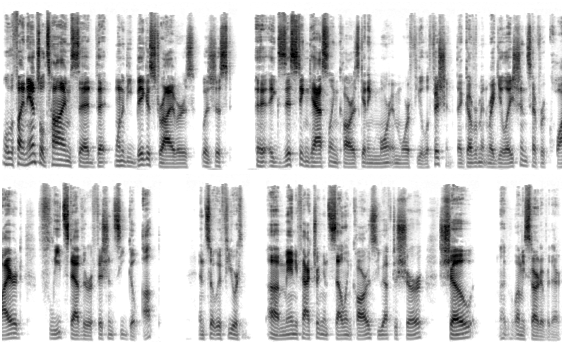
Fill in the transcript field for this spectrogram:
Well, the Financial Times said that one of the biggest drivers was just existing gasoline cars getting more and more fuel efficient. That government regulations have required fleets to have their efficiency go up. And so if you're uh, manufacturing and selling cars, you have to sure show. Uh, let me start over there.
